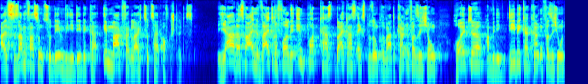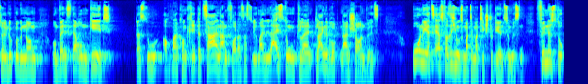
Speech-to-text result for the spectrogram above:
als Zusammenfassung zu dem, wie die DBK im Marktvergleich zurzeit aufgestellt ist. Ja, das war eine weitere Folge im Podcast Beitragsexplosion private Krankenversicherung. Heute haben wir die DBK Krankenversicherung unter die Lupe genommen. Und wenn es darum geht, dass du auch mal konkrete Zahlen anforderst, dass du dir mal Leistungen im Kleingedruckten anschauen willst, ohne jetzt erst Versicherungsmathematik studieren zu müssen, findest du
